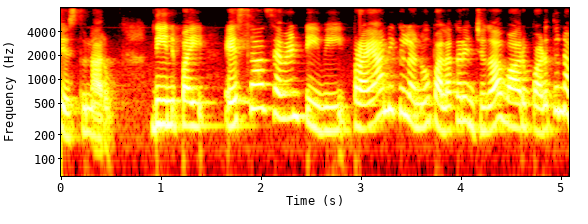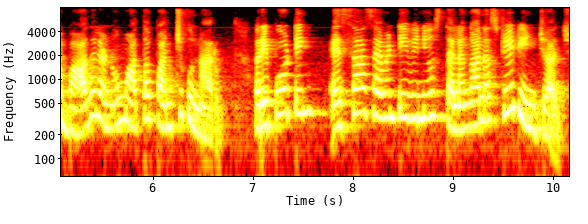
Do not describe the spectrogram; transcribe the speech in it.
చేస్తున్నారు. దీనిపై ఎస్ఆర్ సెవెన్ టీవీ ప్రయాణికులను పలకరించగా వారు పడుతున్న బాధలను మాతో పంచుకున్నారు. Reporting SR seven TV news Telangana state incharge.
